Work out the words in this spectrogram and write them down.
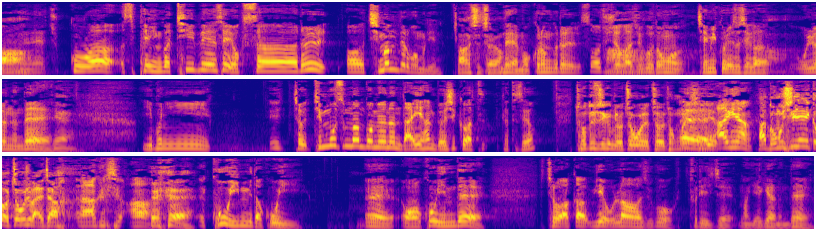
아, 네, 축구와 스페인과 티벳의 역사를 어, 지맘대로 버무린 아 진짜요? 네, 뭐 그런 글을 써주셔가지고 너무 재밌고 그래서 제가 올렸는데 예. 이분이 이, 저 뒷모습만 보면은 나이 한 몇일 것 같, 같으세요? 저도 지금 여쭤보려. 저 정말 네, 실례. 아, 그냥- 아 너무 실례니까 여쭤보지 말자. 아, 그렇죠. 아, 네. 고2입니다, 고2. 예, 어, 고2인데, 저 아까 위에 올라와가지고, 둘이 이제 막 얘기하는데,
